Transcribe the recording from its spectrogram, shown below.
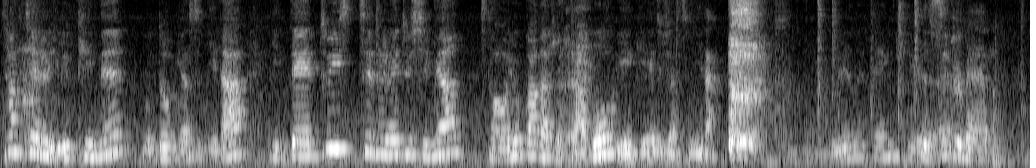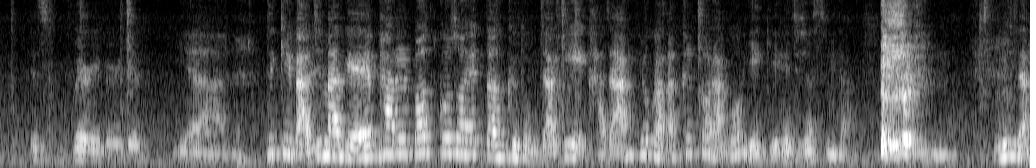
상체를 일으키는 운동이었습니다. 이때 트위스트를 해주시면 더 효과가 좋다고 얘기해 주셨습니다. Really, thank you. The Superman is very, very good. Yeah. 특히 마지막에 팔을 뻗고서 했던 그 동작이 가장 효과가 클 거라고 얘기해 주셨습니다. 음. 자,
